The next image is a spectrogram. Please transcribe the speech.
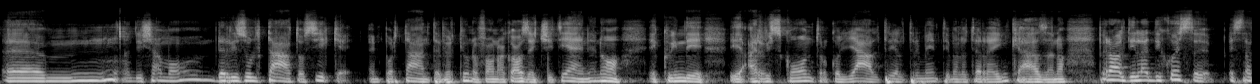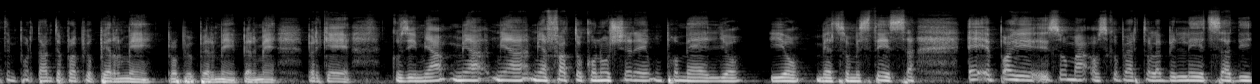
ehm, diciamo, del risultato, sì che è importante perché uno fa una cosa e ci tiene, no? E quindi eh, al riscontro con gli altri, altrimenti me lo terrei in casa, no? Però al di là di questo è, è stato importante proprio per me, proprio per me, per me, perché così mi ha, mi ha, mi ha, mi ha fatto conoscere un po' meglio io verso me stessa e, poi insomma ho scoperto la bellezza di,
